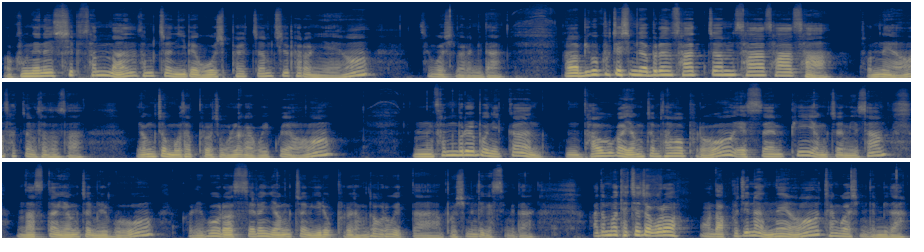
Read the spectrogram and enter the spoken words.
어, 국내는 13만 3258.78원이에요. 참고하시기 바랍니다. 어, 미국 국제 10년물은 4.444 좋네요. 4.444 0.54%좀 올라가고 있고요. 음, 선물을 보니까 음, 다우가 0.35%, S&P 0.23, 나스닥 0.19, 그리고 러셀은 0.26% 정도 오르고 있다. 보시면 되겠습니다. 하여튼 뭐 대체적으로 어, 나쁘지는 않네요. 참고하시면 됩니다.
